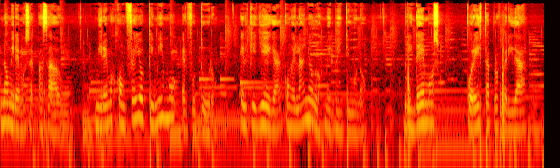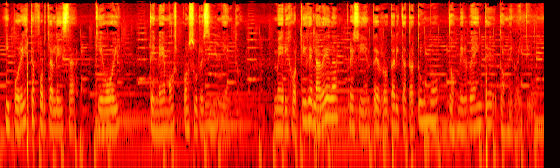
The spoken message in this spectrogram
No miremos el pasado, miremos con fe y optimismo el futuro, el que llega con el año 2021. Brindemos por esta prosperidad y por esta fortaleza que hoy tenemos con su recibimiento. Mary Ortiz de la Deda, presidente de Rotary Catatumbo 2020-2021.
